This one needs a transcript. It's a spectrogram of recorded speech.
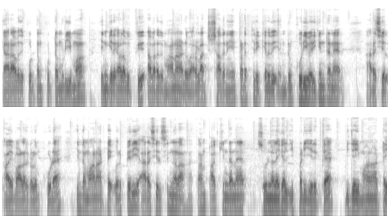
யாராவது கூட்டம் கூட்ட முடியுமா? என்கிற அளவுக்கு அவரது மாநாடு வரலாற்று சாதனையை படைத்திருக்கிறது என்றும் கூறி வருகின்றனர். அரசியல் ஆய்வாளர்களும் கூட இந்த மாநாட்டை ஒரு பெரிய அரசியல் சின்னலாக தான் பார்க்கின்றனர். சூழ்நிலைகள் இப்படி இருக்க விஜய் மாநாட்டை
